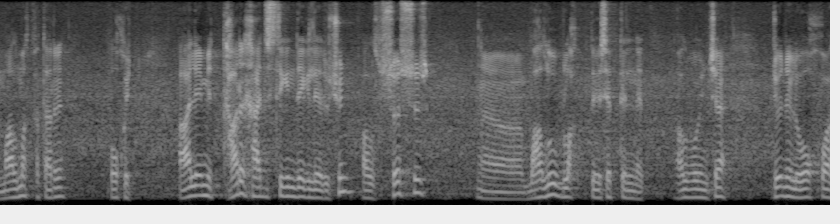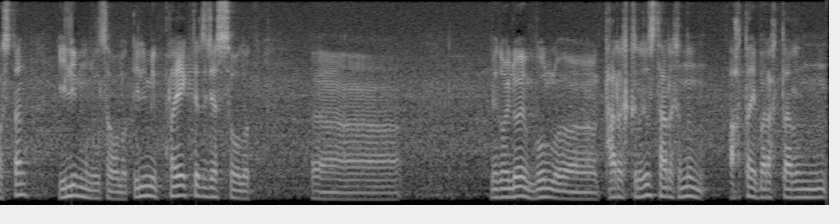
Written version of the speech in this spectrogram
маалымат катары окуйт. Ал эми тарых адистигиндегилер үчүн ал сөзсүз баалуу булак деп эсептелинет. Ал боюнча жөн эле окубастан илим кылса болот илимий проекттерди жазса болот. Э, мен ойлойм бул э, тарых кыргыз тарыхынын актай барактарын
